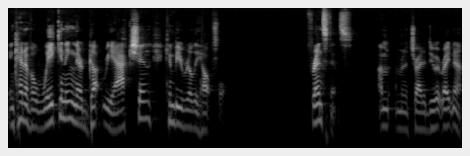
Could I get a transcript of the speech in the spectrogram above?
and kind of awakening their gut reaction can be really helpful. For instance, I'm, I'm going to try to do it right now.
